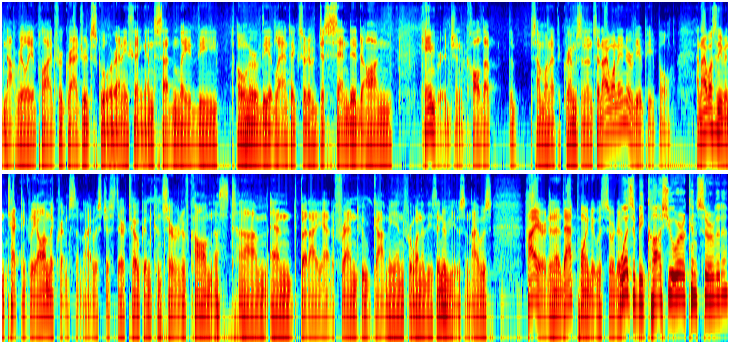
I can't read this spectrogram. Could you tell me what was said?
not really applied for graduate school or anything. And suddenly the owner of the Atlantic sort of descended on Cambridge and called up the, someone at the Crimson and said, "I want to interview people." And I wasn't even technically on the Crimson; I was just their token conservative columnist. Um, and but I had a friend who got me in for one of these interviews, and I was hired. And at that point, it was sort of was it because you were a conservative?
